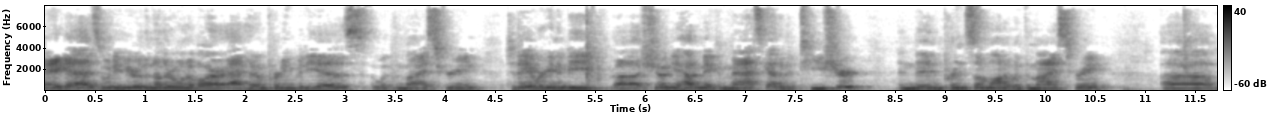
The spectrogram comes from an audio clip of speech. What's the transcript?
Hey guys, Woody here with another one of our at-home printing videos with the MiScreen. Today we're going to be uh, showing you how to make a mask out of a t-shirt and then print some on it with the MiScreen. Uh,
